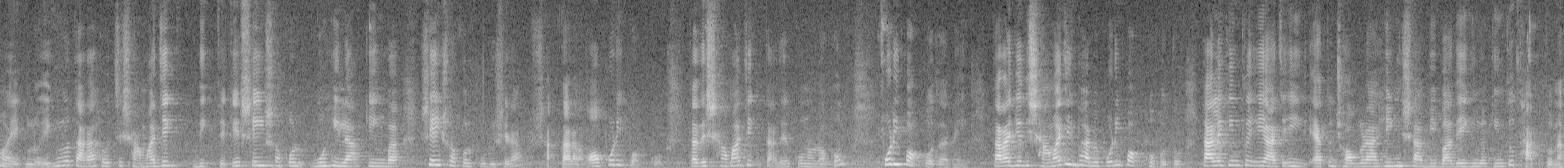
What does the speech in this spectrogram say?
হয় এগুলো? এগুলো তারা হচ্ছে সামাজিক দিক থেকে সেই সকল মহিলা কিংবা সেই সকল পুরুষেরা তারা অপরিপক্ক। তাদের সামাজিক, তাদের কোনো রকম পরিপক্কতা নেই। তারা যদি সামাজিকভাবে পরিপক্ক হতো, তাহলে কিন্তু এই আজ এই এত ঝগড়া, হিংসা, বিবাদ, এইগুলো কিন্তু থাকতো না।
